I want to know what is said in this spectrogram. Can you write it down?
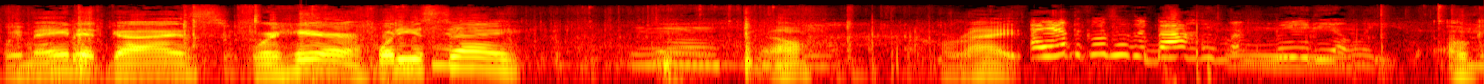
We made it, guys. We're here. What do you say? Yay. Oh, all right. I have to go to the bathroom immediately. Okay.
